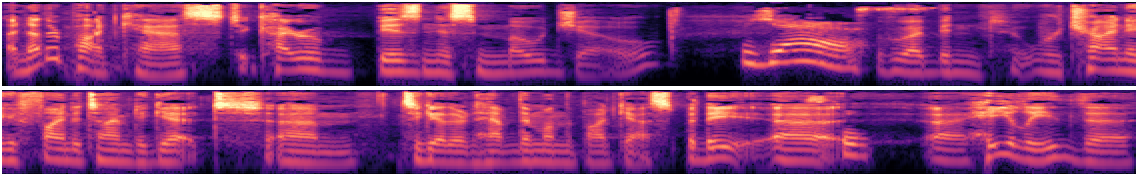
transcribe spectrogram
another podcast, Chiro Business Mojo, yes. who I've been we're trying to find a time to get um, together and have them on the podcast. But they uh, uh, Haley, the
